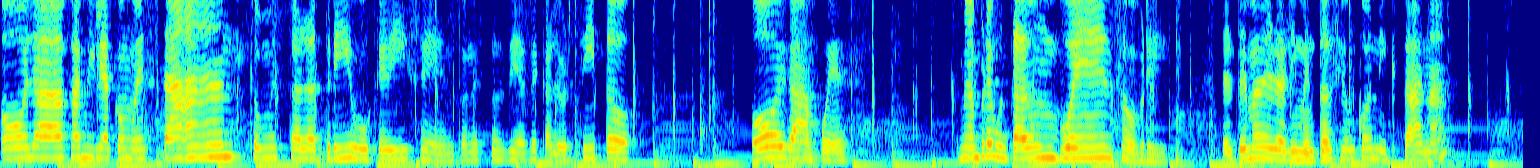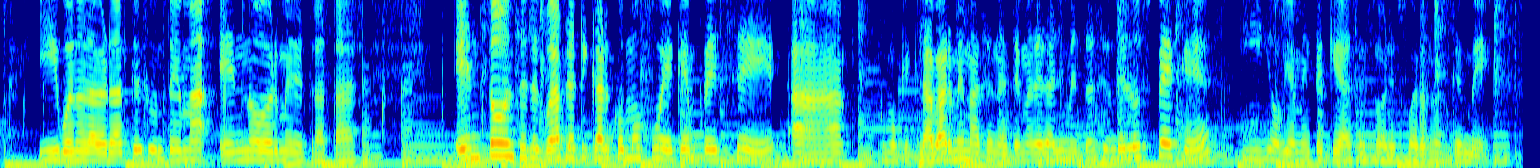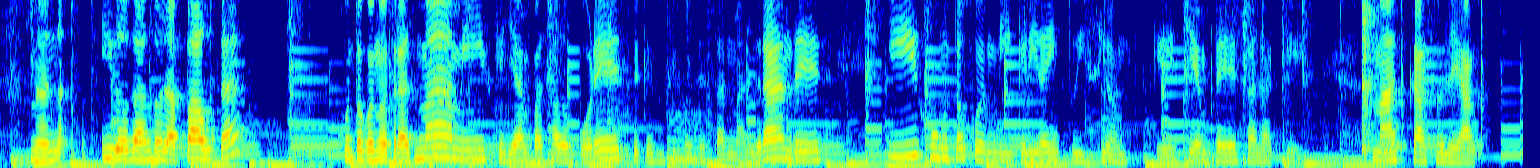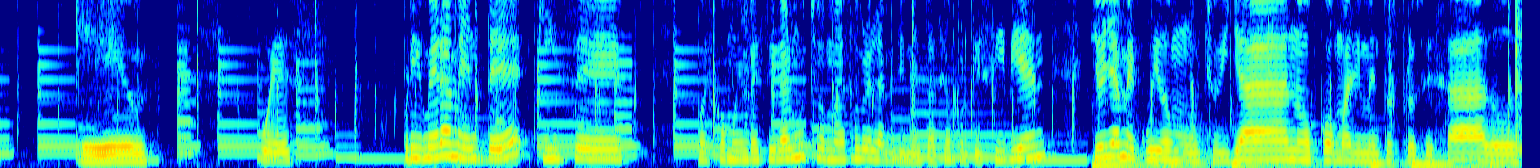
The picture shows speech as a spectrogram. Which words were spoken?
Hola familia, ¿cómo están? ¿Cómo está la tribu? ¿Qué dicen con estos días de calorcito? Oigan, pues me han preguntado un buen sobre el tema de la alimentación con Ictana. Y bueno, la verdad que es un tema enorme de tratar. Entonces les voy a platicar cómo fue que empecé a como que clavarme más en el tema de la alimentación de los peques y obviamente qué asesores fueron los que me, han ido dando la pauta junto con otras mamis que ya han pasado por esto y que sus hijos ya están más grandes y junto con mi querida intuición que siempre es a la que más caso le hago. Eh, pues primeramente quise pues como investigar mucho más sobre la alimentación porque si bien yo ya me cuido mucho y ya no como alimentos procesados,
